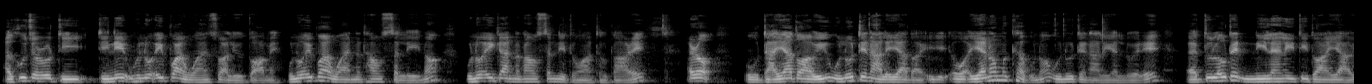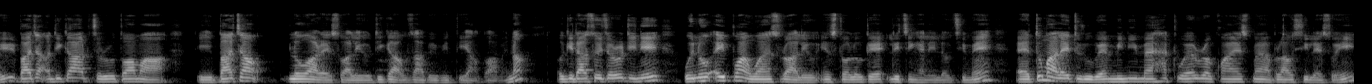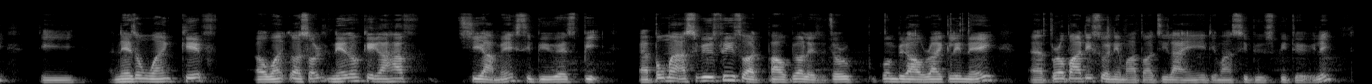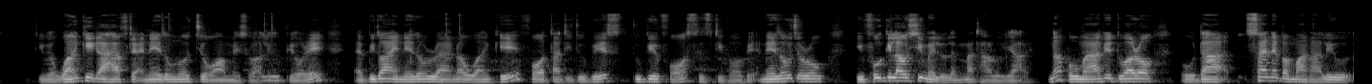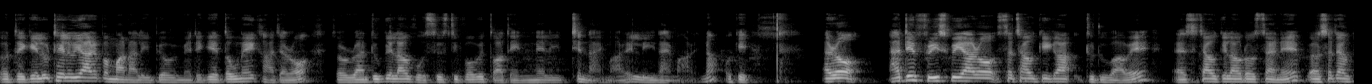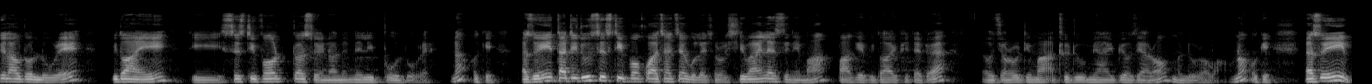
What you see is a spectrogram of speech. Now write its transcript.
အခုကျွန်တော်တို့ဒီဒီနေ့ Windows 8.1ဆိုတာလေးကိုသွားမယ် Windows 8.1 2014เนาะ Windows 8က2012တုန်းကထုတ်ထားတယ်အဲ့တော့ဟိုဒါရသွားပြီ Windows တင်တာလေးရသွားပြီဟိုအရင်တော့မခက်ဘူးเนาะ Windows တင်တာလေးကလွယ်တယ်အဲသူလုပ်တဲ့နီလန်းလေးတည်သွားရပြီဘာကြောင့်အဓိကကျွန်တော်တို့သွားမှာဒီဘာကြောင့်လုပ်ရတယ်ဆိုတာလေးကိုအဓိကဦးစားပေးပြီးသိအောင်သွားမယ်เนาะ Okay ဒါဆိုကျွန်တော်တို့ဒီနေ့ Windows 8.1ဆိုတာလေးကို install လုပ်တဲ့လေ့ကျင့်ခန်းလေးလုပ်ကြည့်မယ်အဲသူ့မှာလည်းအတူတူပဲ minimum hardware requirement ကဘယ်လောက်ရှိလဲဆိုရင်ဒီအနည်းဆုံး 1K 1 sorry အနည်းဆုံး gigahertz ရှိရမယ် CPU speed အဲပုံမှန် CPU speed ဆိုတာဘာကိုပြောလဲဆိုကျွန်တော်တို့ computer right click နဲ့အဲ property ဆိုတဲ့နေရာမှာသွားကြည့်လိုက်ရင်ဒီမှာ CPU speed တွေ့ပြီလေ ဒီမှာ 1k က half တဲ့အနည်းဆုံးတော့ကျော်ရမယ်ဆိုတာလေးကိုပြောတယ်အဲပြီးတော့အနည်းဆုံး run တော့ 1k for 32 base 2k for 64 base အနည်းဆုံးကျွန်တော်ဒီ 4k လောက်ရှိမယ်လို့လည်းမှတ်ထားလို့ရတယ်နော်ပုံမှန်အဖြစ်သူကတော့ဟိုဒါဆက်တဲ့ပမာဏလေးကိုတကယ်လို့ထည့်လို့ရတဲ့ပမာဏလေးပြောပေးမယ်တကယ်သုံးတဲ့အခါကျတော့ကျွန်တော် run 2k လောက်ကို64 base သွားတဲ့နည်းနည်းလေးထစ်နိုင်ပါတယ်လေးနိုင်ပါတယ်နော် okay အဲ့တော့ active free space ကတော့ 16k ကအတူတူပါပဲအဲ 16k လောက်တော့စတယ် 16k လောက်တော့လိုတယ်ပြီးတော့ရင် ဒီ64အတွက်ဆိုရင်တော့နည်းနည်းလေးပိုလိုတယ်เนาะ okay ဒါဆိုရင်32 64ကွာခြားချက်ကိုလည်းကျွန်တော်ရှေ့ပိုင်း lesson တွေမှာပါခဲ့ပြီးသွားပြီဖြစ်တဲ့အတွက်ဟိုကျွန်တော်တို့ဒီမှာအထူးထူးအများကြီးပြောစရာတော့မလိုတော့ပါဘူးเนาะ okay ဒါဆိုရင်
